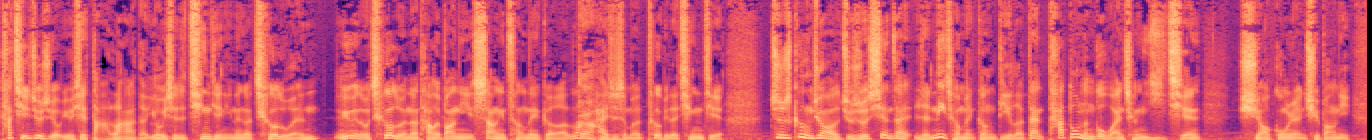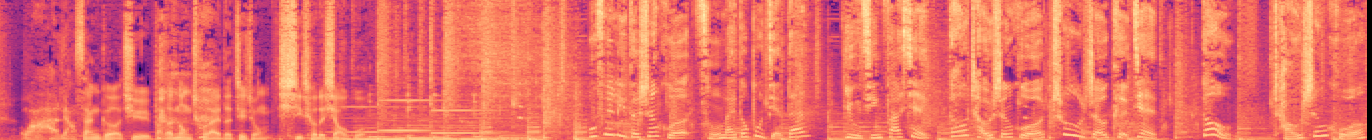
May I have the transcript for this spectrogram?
它其实就是有有一些打蜡的，有一些是清洁你那个车轮，嗯、因为有的车轮呢，它会帮。帮你上一层那个蜡还是什么特别的清洁，就是更重要的就是说，现在人力成本更低了，但它都能够完成以前需要工人去帮你哇两三个去把它弄出来的这种洗车的效果。不费力的生活从来都不简单，用心发现，高潮生活触手可见，Go 潮生活。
